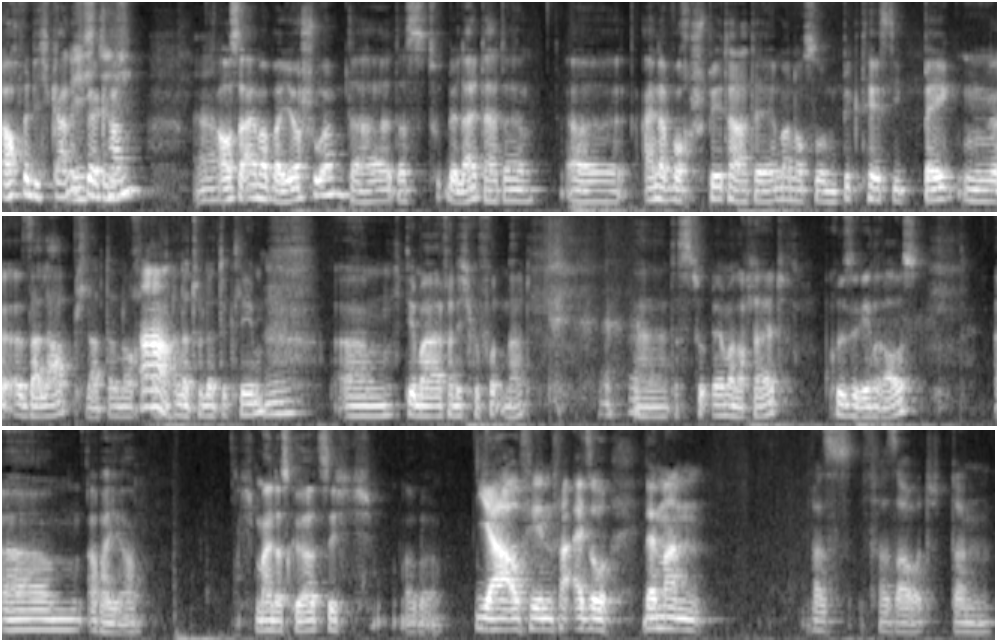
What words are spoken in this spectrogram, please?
auch wenn ich gar nicht Richtig. mehr kann. Außer einmal bei Joshua, da, das tut mir leid, da hatte äh, eine Woche später hatte er immer noch so ein Big Tasty Bacon äh, Salatplatte noch Ah. an der Toilette kleben, ähm, den man einfach nicht gefunden hat. äh, das tut mir immer noch leid. Grüße gehen raus. Ähm, aber ja, ich meine, das gehört sich, aber Ja, auf jeden Fall. Also, wenn man was versaut, dann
